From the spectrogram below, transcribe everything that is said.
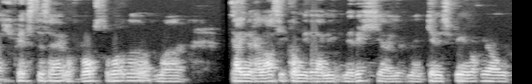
gekwetst te zijn, of boos te worden. Maar ja, in een relatie kom je daar niet mee weg. Je, met kennis kun je nog wel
